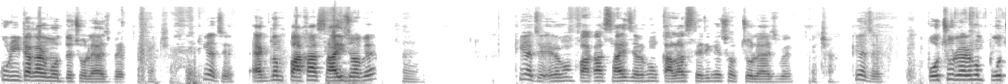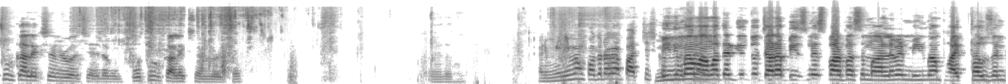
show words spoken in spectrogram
কুড়ি টাকার মধ্যে চলে আসবে। আচ্ছা। ঠিক আছে? একদম পাকা সাইজ হবে। ঠিক আছে? এরকম পাকা সাইজ এরকম কালার সেটিং এ সব চলে আসবে। আচ্ছা। ঠিক আছে? প্রচুর এরকম প্রচুর কালেকশন রয়েছে। এরকম প্রচুর কালেকশন রয়েছে। দেখুন। মানে মিনিমাম কত টাকা পাচ্ছিস মিনিমাম আমাদের কিন্তু যারা বিজনেস পারপাসে মাল নেবেন মিনিমাম ফাইভ থাউজেন্ড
